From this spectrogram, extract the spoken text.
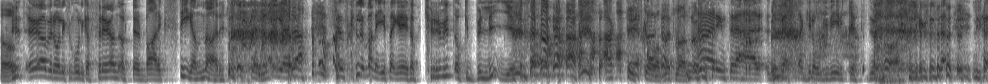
Ja. Utöver då liksom olika frön, örter, bark, stenar, lera. Sen skulle man i sig grejer som krut och bly. Så aktivt skadligt man. Är inte det här det bästa groggvirket du har hört? Liksom så, liksom,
